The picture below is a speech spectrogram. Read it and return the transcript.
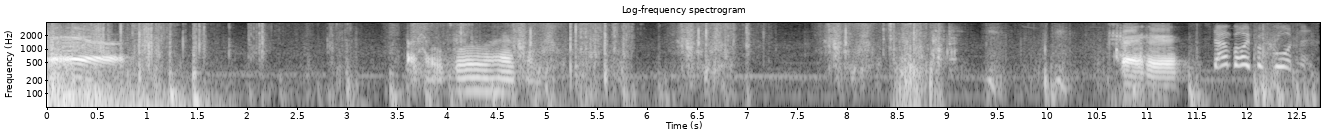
Yeah. Fucking team happened. Right here. Stand by for coordinates.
